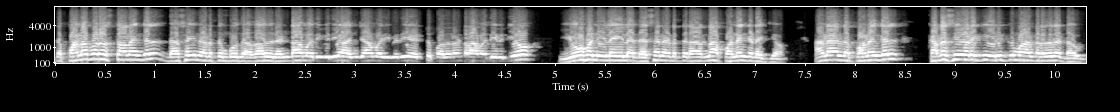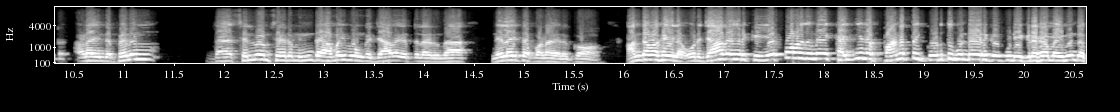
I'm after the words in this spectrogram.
இந்த பணபரஸ்தானங்கள் தசை நடத்தும் போது அதாவது ரெண்டாம் அதிபதியோ அஞ்சாம் அதிபதியோ எட்டு பதினொன்றாம் அதிபதியோ யோக நிலையில தசை நடத்துறாருன்னா பணம் கிடைக்கும். ஆனா இந்த பணங்கள் கடைசி வரைக்கும் இருக்குமான்றதுல டவுட் ஆனா இந்த பெரும் த- செல்வம் சேரும் இந்த அமைவு உங்க ஜாதகத்துல இருந்தா நிலைத்த பணம் இருக்கும். அந்த வகையில ஒரு ஜாதகருக்கு எப்பொழுதுமே கையில பணத்தை கொடுத்து கொண்டே இருக்கக்கூடிய கிரக அமைவு இந்த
